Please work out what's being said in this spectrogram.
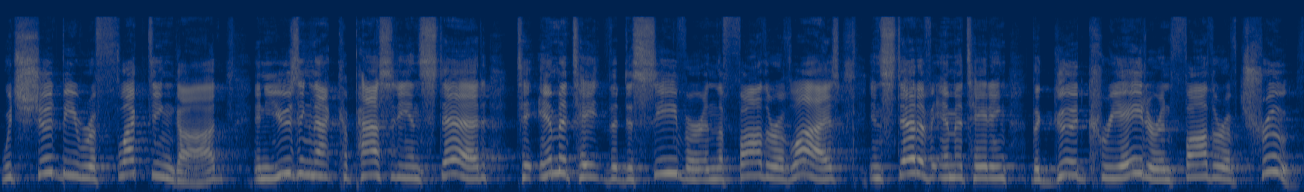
which should be reflecting God, and using that capacity instead to imitate the deceiver and the father of lies, instead of imitating the good creator and father of truth.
